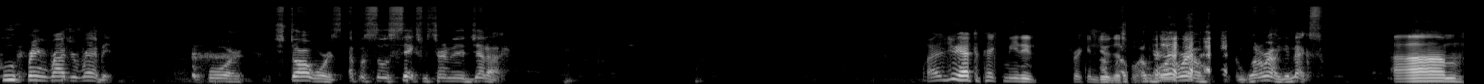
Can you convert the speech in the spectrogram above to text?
Who Framed Roger Rabbit or Star Wars Episode Six: Return of the Jedi? Why did you have to pick me to freaking do I'm- this I'm, I'm going around. I'm going around. You're next. Um.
